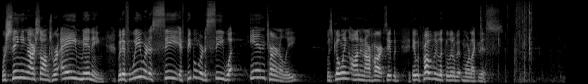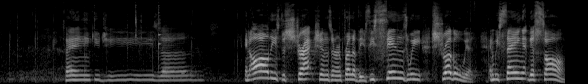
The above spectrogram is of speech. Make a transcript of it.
We're singing our songs, we're amening. But if we were to see, if people were to see what internally was going on in our hearts, it would, it would probably look a little bit more like this. Thank you, Jesus. And all these distractions are in front of these, these sins we struggle with. And we sang this song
